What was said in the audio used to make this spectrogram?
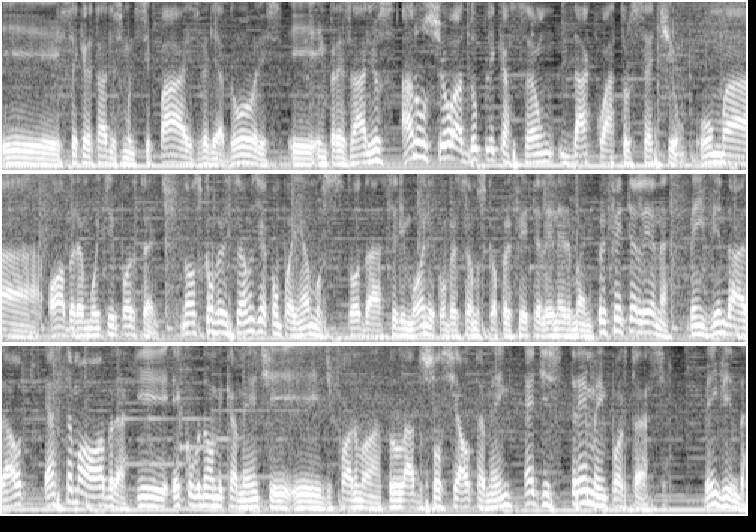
e secretários municipais, vereadores e empresários, anunciou a duplicação da 471 uma obra muito importante. Nós conversamos e acompanhamos toda a cerimônia, conversamos com a prefeita Helena Hermani. Prefeita Helena, bem-vinda a Arauto. Esta é uma obra que economicamente e de forma para o lado social também é de extrema importância. Bem-vinda.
